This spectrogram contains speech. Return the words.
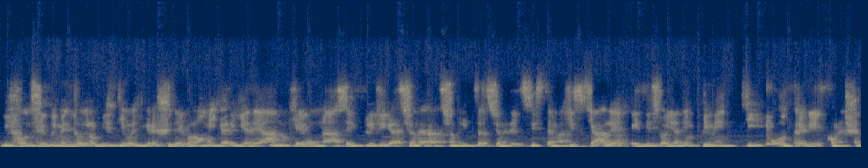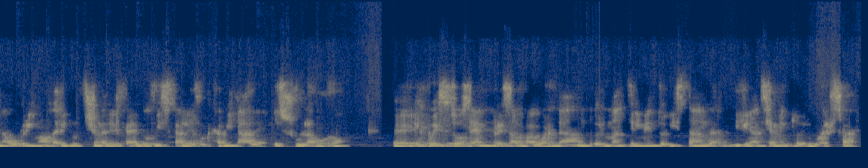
il conseguimento dell'obiettivo di crescita economica richiede anche una semplificazione e razionalizzazione del sistema fiscale e dei suoi adempimenti, oltre che, come accennavo prima, una riduzione del carico fiscale sul capitale e sul lavoro. Eh, e questo sempre salvaguardando il mantenimento di standard di finanziamento del welfare.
